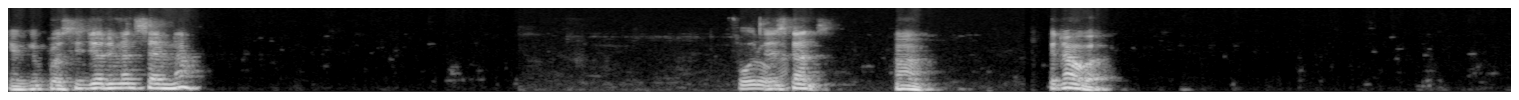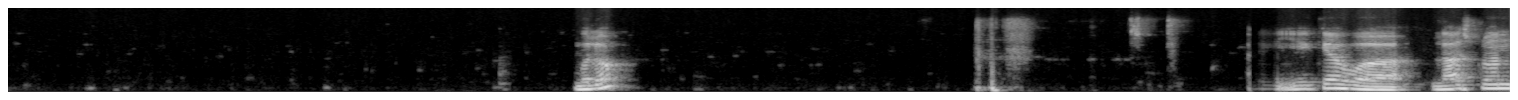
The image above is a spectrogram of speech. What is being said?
क्योंकि प्रोसीजर रिमेन सेम ना? फोर होगा। इसका हाँ। कितना होगा? बोलो। ये क्या हुआ? लास्ट वन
